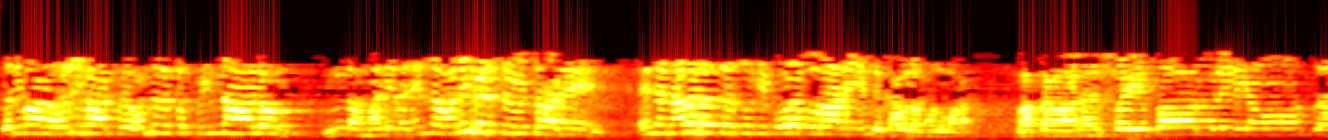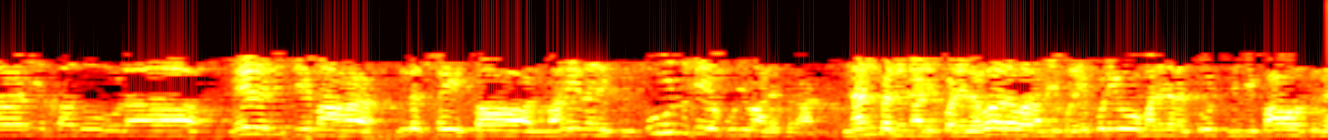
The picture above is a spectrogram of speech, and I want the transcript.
தெளிவான வழிகாட்டு வந்ததுக்கு பின்னாலும் இந்த மனிதன் என்ன வழிகெடுத்து விட்டானே? என்ன நரகத்தை தூக்கி போற போறானே என்று கவலைப்படுவான். வகான நிச்சயமாக இந்த சைத்தான் மனிதனுக்கு சூழ்ச்சி செய்யக்கூடியவன் இருக்கிறான் நண்பனின் அடிப்படையில் வேற வேற அமைப்புல எப்படியோ மனிதனை சூழ்ச்சி செஞ்சு பாவத்துல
